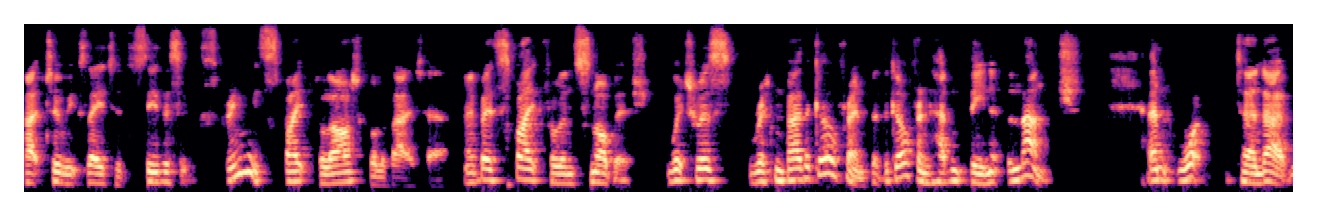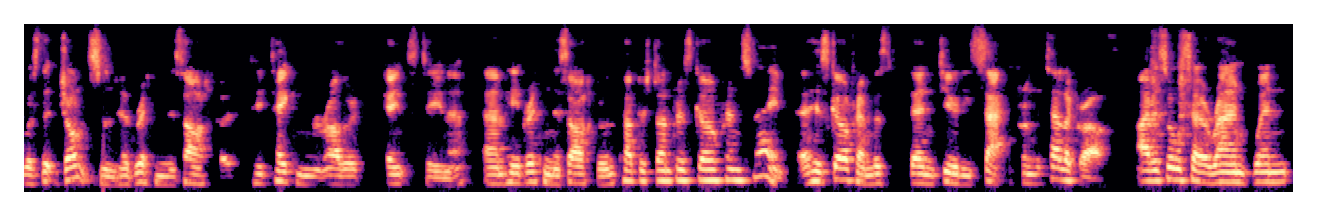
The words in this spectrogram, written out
about two weeks later to see this extremely spiteful article about her, and both spiteful and snobbish, which was written by the girlfriend. But the girlfriend hadn't been at the lunch. And what turned out was that Johnson had written this article. He'd taken rather against Tina. Um, he'd written this article and published under his girlfriend's name. Uh, his girlfriend was then duly sacked from the Telegraph. I was also around when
